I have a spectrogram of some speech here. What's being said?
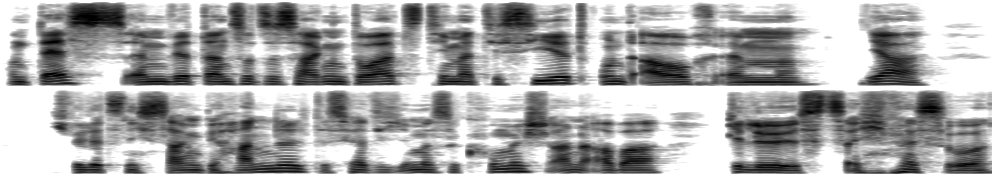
und das ähm, wird dann sozusagen dort thematisiert und auch, ähm, ja, ich will jetzt nicht sagen behandelt, das hört sich immer so komisch an, aber gelöst, sag ich mal so.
